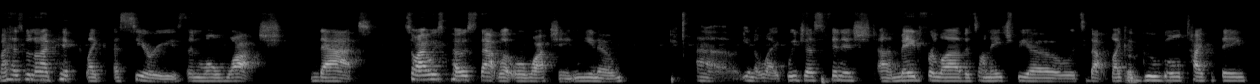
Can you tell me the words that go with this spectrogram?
my husband and i pick like a series and we'll watch that. So i always post that what we're watching you know uh, you know like we just finished uh, made for love. It's on hbo it's about like a google type of thing.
